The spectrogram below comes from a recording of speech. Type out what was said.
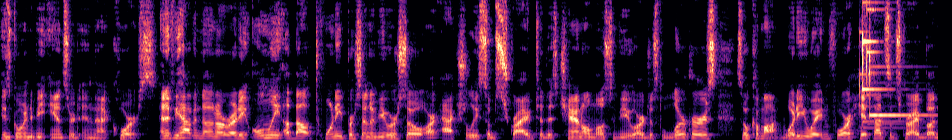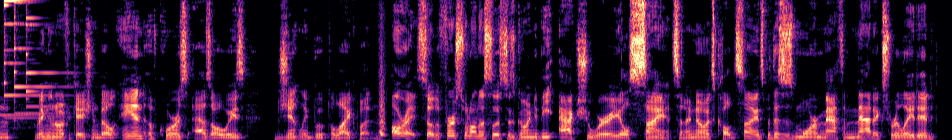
is going to be answered in that course. And if you haven't done it already, only about 20% of you or so are actually subscribed to this channel. Most of you are just lurkers. So come on, what are you waiting for? Hit that subscribe button, ring the notification bell, and of course, as always, gently boop the like button. All right, so the first one on this list is going to be actuarial science. And I know it's called science, but this is more mathematics related.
